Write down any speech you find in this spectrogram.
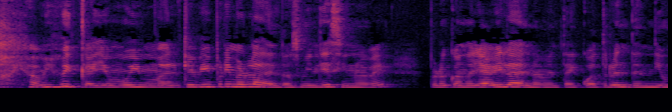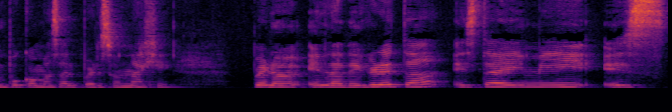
a mí me cayó muy mal, que vi primero la del 2019, pero cuando ya vi la del 94 entendí un poco más al personaje. Pero en la de Greta, esta Amy es,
